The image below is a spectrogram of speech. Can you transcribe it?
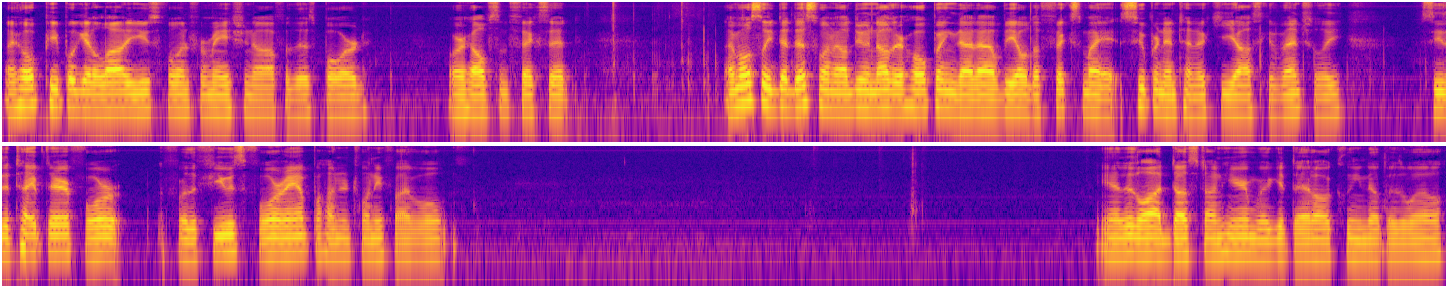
I hope people get a lot of useful information off of this board or helps them fix it. I mostly did this one, I'll do another hoping that I'll be able to fix my Super Nintendo kiosk eventually. See the type there for for the fuse 4 amp 125 volt. Yeah, there's a lot of dust on here. I'm going to get that all cleaned up as well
